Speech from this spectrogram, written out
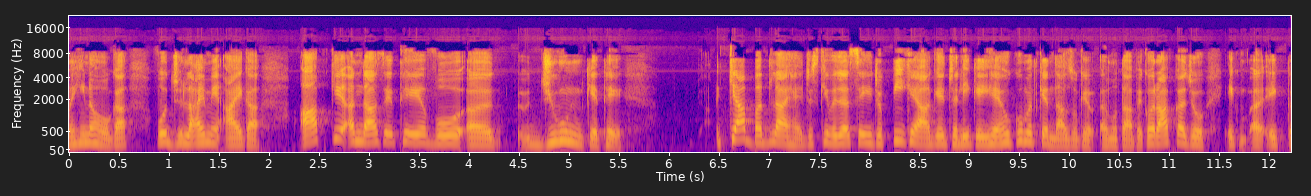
महीना होगा वो जुलाई में आएगा। आपके अंदाजे थे वो आ, जून के थे। क्या बदला है जिसकी वजह से ये जो पीक है आगे चली गई है हुकूमत के अंदाजों के मुताबिक? और आपका जो एक एक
